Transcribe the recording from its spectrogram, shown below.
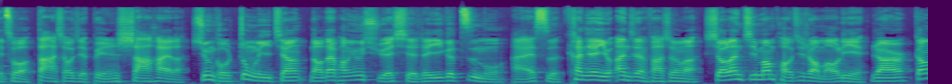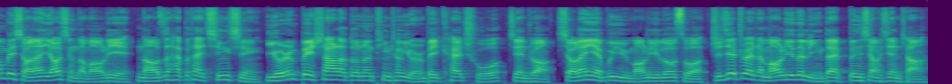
没错，大小姐被人杀害了，胸口中了一枪，脑袋旁用血写着一个字母 S。看见有案件发生了，小兰急忙跑去找毛利。然而，刚被小兰摇醒的毛利脑子还不太清醒，有人被杀了都能听成有人被开除。见状，小兰也不与毛利啰嗦，直接拽着毛利的领带奔向现场。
